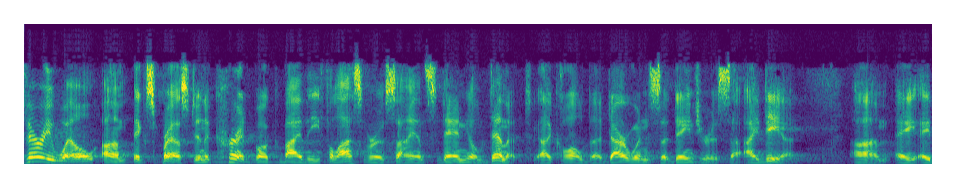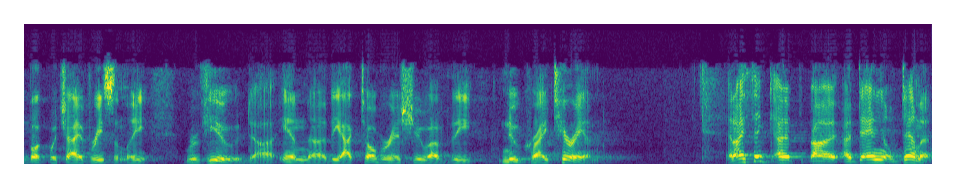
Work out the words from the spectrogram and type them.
very well um, expressed in a current book by the philosopher of science Daniel Dennett uh, called uh, Darwin's uh, Dangerous uh, Idea, um, a, a, book which I've recently reviewed uh, in uh, the October issue of the New Criterion. And I think Daniel Dennett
